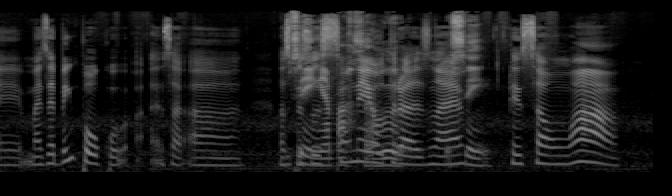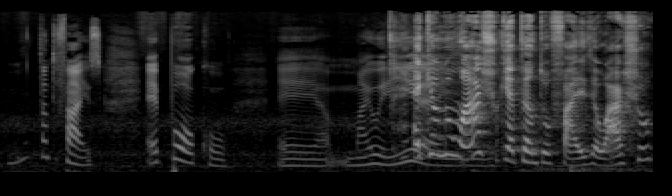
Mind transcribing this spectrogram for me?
é, mas é bem pouco. Essa, a, as pessoas Sim, são neutras, né? Sim. Que são, ah, tanto faz. É pouco. É, a maioria. É que eu não é... acho que é tanto faz. Eu acho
